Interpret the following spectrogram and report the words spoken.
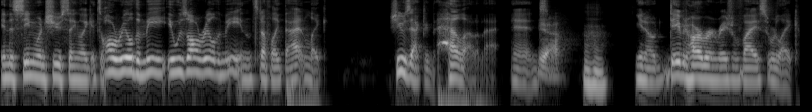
in the scene when she was saying like it's all real to me, it was all real to me and stuff like that and like she was acting the hell out of that. And Yeah. hmm you know, David Harbour and Rachel Weisz were like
